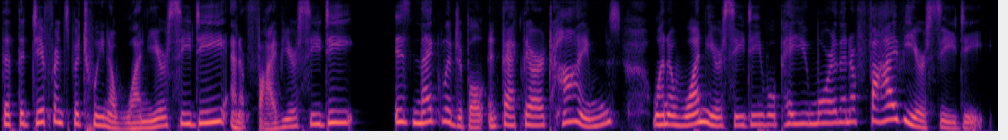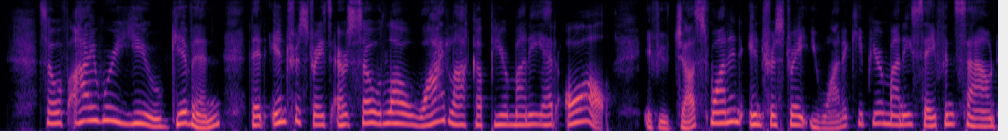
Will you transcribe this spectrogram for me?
that the difference between a one year CD and a five year CD is negligible. In fact, there are times when a one year CD will pay you more than a five year CD. So if I were you, given that interest rates are so low, why lock up your money at all? If you just want an interest rate, you want to keep your money safe and sound,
